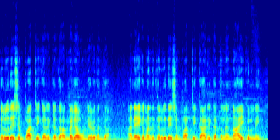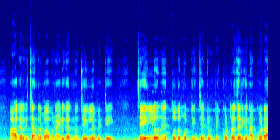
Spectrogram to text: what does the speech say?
తెలుగుదేశం పార్టీ కార్యకర్త అండగా ఉండే విధంగా అనేక మంది తెలుగుదేశం పార్టీ కార్యకర్తలని నాయకుల్ని ఆఖరికి చంద్రబాబు నాయుడు గారిని జైల్లో పెట్టి జైల్లోనే తుదముట్టించేటువంటి కుట్ర జరిగినా కూడా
